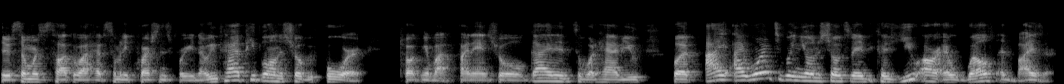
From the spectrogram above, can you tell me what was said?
there's so much to talk about. I have so many questions for you. Now, we've had people on the show before talking about financial guidance and what have you. But I, I wanted to bring you on the show today because you are a wealth advisor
